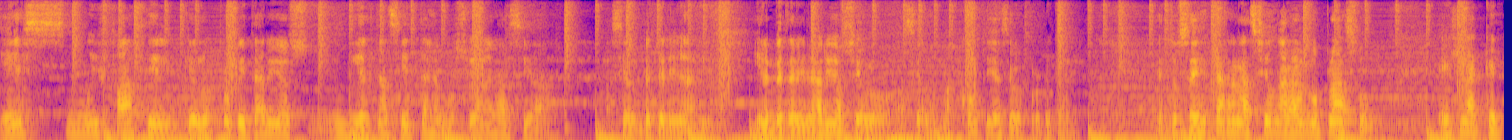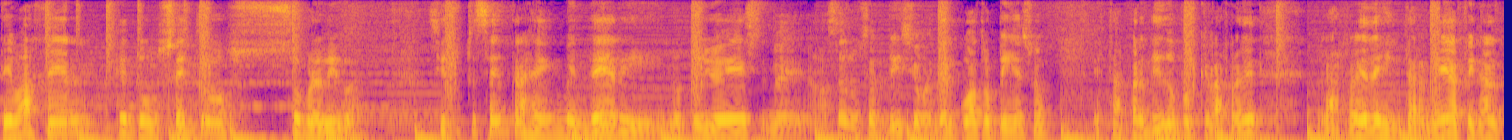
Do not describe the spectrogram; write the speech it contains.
es muy fácil que los propietarios inviertan ciertas emociones hacia, hacia el veterinario y el veterinario hacia, hacia las mascotas y hacia los propietarios. Entonces esta relación a largo plazo es la que te va a hacer que tu centro sobreviva. Si tú te centras en vender y lo tuyo es eh, hacer un servicio, vender cuatro piensos, estás perdido porque las redes, las redes internet al final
